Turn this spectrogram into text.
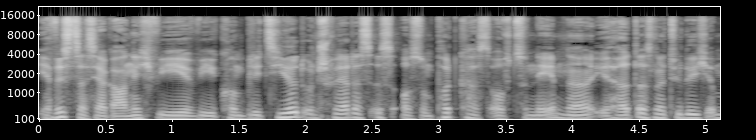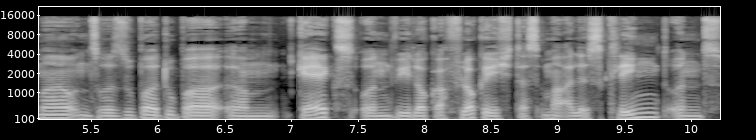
Ihr wisst das ja gar nicht, wie, wie kompliziert und schwer das ist, aus so einem Podcast aufzunehmen. Ne? Ihr hört das natürlich immer, unsere super duper ähm, Gags und wie locker flockig das immer alles klingt und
